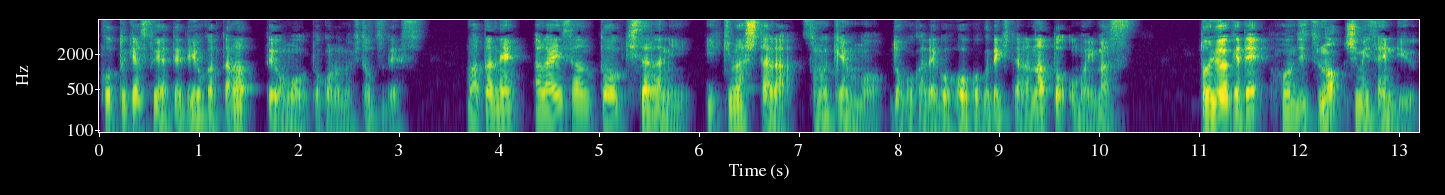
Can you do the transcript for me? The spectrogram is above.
ポッドキャストやっててよかったなって思うところの一つです。またね、新井さんとキサラに行きましたら、その件もどこかでご報告できたらなと思います。というわけで、本日の趣味川柳。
